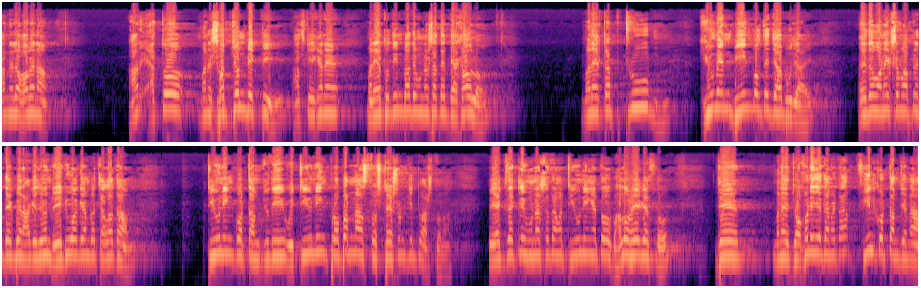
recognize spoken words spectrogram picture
আর নাহলে হবে না। আর এত মানে সজ্জন ব্যক্তি, আজকে এখানে মানে এতদিন বাদে ওনার সাথে দেখা হলো মানে একটা ট্রু হিউম্যান বিইং বলতে যা বোঝায়। একদম অনেক সময় আপনি দেখবেন, আগে যখন রেডিও আগে আমরা চালাতাম টিউনিং করতাম, যদি ওই টিউনিং প্রপার না আসতো স্টেশন কিন্তু আসতো না। তো এক্স্যাক্টলি ওনার সাথে আমার টিউনিং এত ভালো হয়ে গেছিল, যে মানে যখনই যেতাম এটা ফিল করতাম যে না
